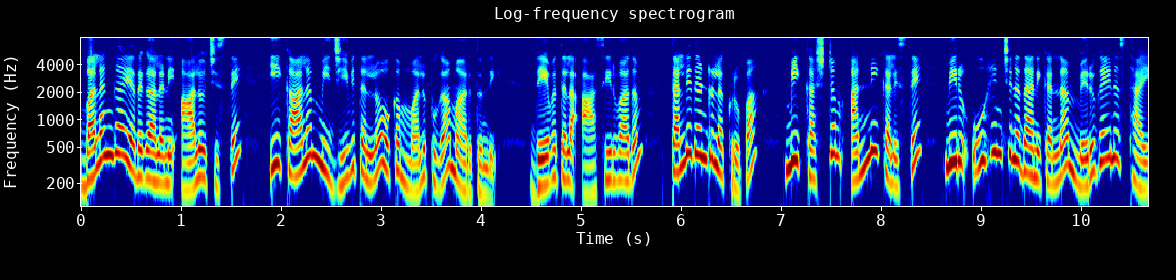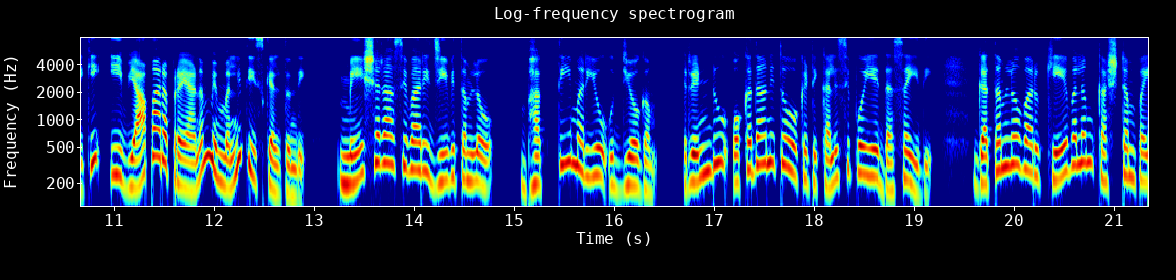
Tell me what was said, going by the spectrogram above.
బలంగా ఎదగాలని ఆలోచిస్తే ఈ కాలం మీ జీవితంలో ఒక మలుపుగా మారుతుంది. దేవతల ఆశీర్వాదం తల్లిదండ్రుల కృప మీ కష్టం అన్నీ కలిస్తే మీరు ఊహించిన దానికన్నా మెరుగైన స్థాయికి ఈ వ్యాపార ప్రయాణం మిమ్మల్ని తీసుకెళ్తుంది. మేషరాశివారి జీవితంలో భక్తి మరియు ఉద్యోగం రెండూ ఒకదానితో ఒకటి కలిసిపోయే దశ ఇది. గతంలో వారు కేవలం కష్టంపై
